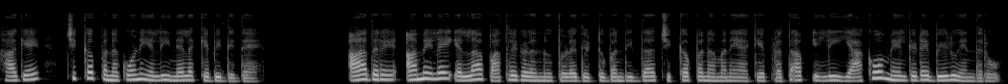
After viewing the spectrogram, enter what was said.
ಹಾಗೆ ಚಿಕ್ಕಪ್ಪನ ಕೋಣೆಯಲ್ಲಿ ನೆಲಕ್ಕೆ ಬಿದ್ದಿದ್ದೆ. ಆದರೆ ಆಮೇಲೆ ಎಲ್ಲಾ ಪಾತ್ರೆಗಳನ್ನು ತೊಳೆದಿಟ್ಟು ಬಂದಿದ್ದ ಚಿಕ್ಕಪ್ಪನ ಮನೆಯಾಕೆ ಪ್ರತಾಪ್ ಇಲ್ಲಿ ಯಾಕೋ ಮೇಲ್ಗಡೆ ಬೀಳು ಎಂದರು.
